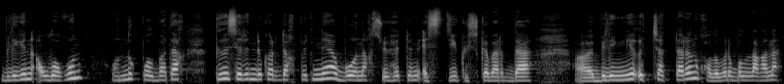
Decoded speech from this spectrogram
Билигин ологун оннук болбатах тыы серин дөкөрдөхпүтүнэ буунах сүүһөтүн эсти күскө барда. Билиңи ытчаттарын холобур буллагана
